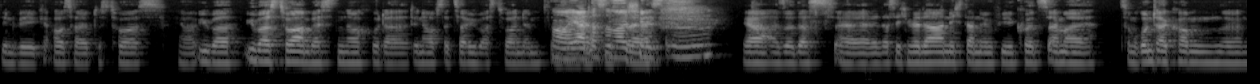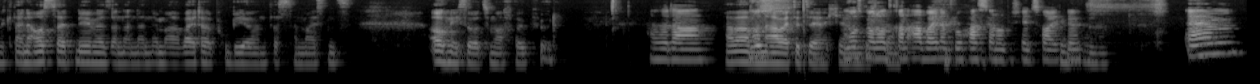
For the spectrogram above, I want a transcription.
den Weg außerhalb des Tors, ja, über, übers Tor am besten noch oder den Aufsetzer übers Tor nimmt. Oh Also ja, das, ist immer äh, schönes. mm. Ja, also dass, äh, dass ich mir da nicht dann irgendwie kurz einmal zum Runterkommen eine kleine Auszeit nehme, sondern dann immer weiter probiere und das dann meistens auch nicht so zum Erfolg führt. Also da Aber Muss- man arbeitet sehr. ja, muss man noch dran. arbeiten, aber du hast ja noch ein bisschen Zeit. Ne? Ähm,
